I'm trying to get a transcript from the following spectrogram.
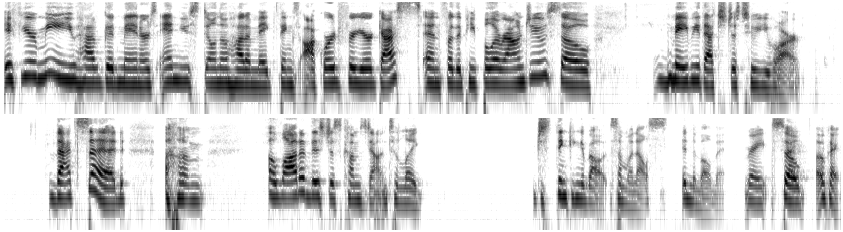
if you're me, you have good manners and you still know how to make things awkward for your guests and for the people around you. So maybe that's just who you are. That said, um, a lot of this just comes down to like just thinking about someone else in the moment, right? So, okay.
